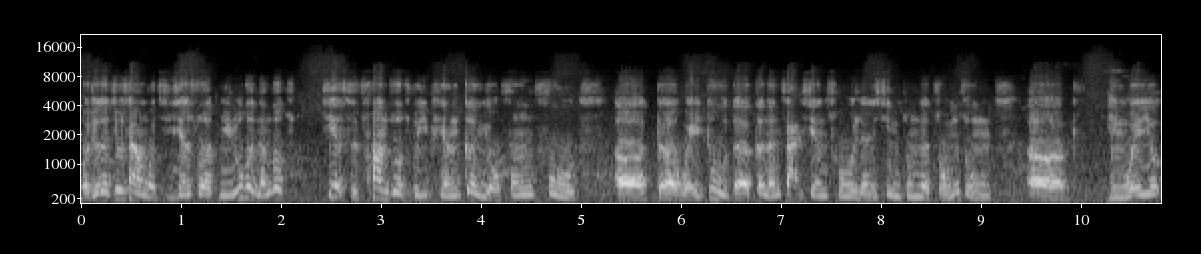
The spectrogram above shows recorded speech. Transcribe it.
我觉得就像我提前说，你如果能够借此创作出一篇更有丰富呃的维度的，更能展现出人性中的种种呃隐微有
